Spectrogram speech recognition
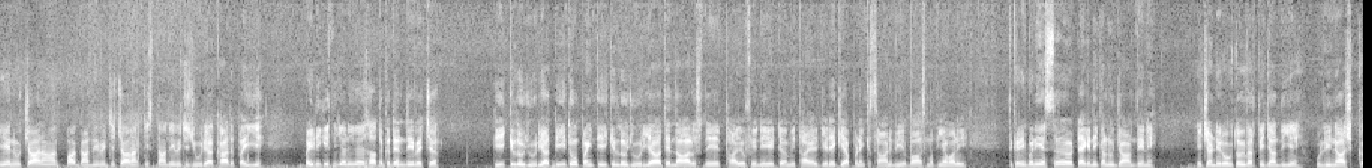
ਇਹਨੂੰ ਚਾਰਾਂ ਭਾਗਾਂ ਦੇ ਵਿੱਚ, ਚਾਰਾਂ ਕਿਸ਼ਤਾਂ ਦੇ ਵਿੱਚ ਯੂਰੀਆ ਖਾਦ ਪਾਈਏ। ਪਹਿਲੀ ਕਿਸ਼ਤ ਜਾਣੀ ਕਿ 7 ਦਿਨ ਦੇ ਵਿੱਚ 30 ਕਿਲੋ ਯੂਰੀਆ 30 ਤੋਂ 35 ਕਿਲੋ ਯੂਰੀਆ ਤੇ ਨਾਲ ਉਸਦੇ ਥਾਇਓਫਿਨੇਟ, ਮਿਥਾਇਲ ਜਿਹੜੇ ਕਿ ਆਪਣੇ ਕਿਸਾਨ ਵੀਰ ਬਾਸਮਤੀਆਂ ਵਾਲੇ ਤਕਰੀਬਨ ਹੀ ਇਸ ਟੈਕਨੀਕਲ ਨੂੰ ਜਾਣਦੇ ਨੇ। ਇਹ ਝੰਡੇ ਰੋਗ ਤੋਂ ਵੀ ਵਰਤੀ ਜਾਂਦੀ ਹੈ ਉੱਲੀ ਨਾਸ਼ਕ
